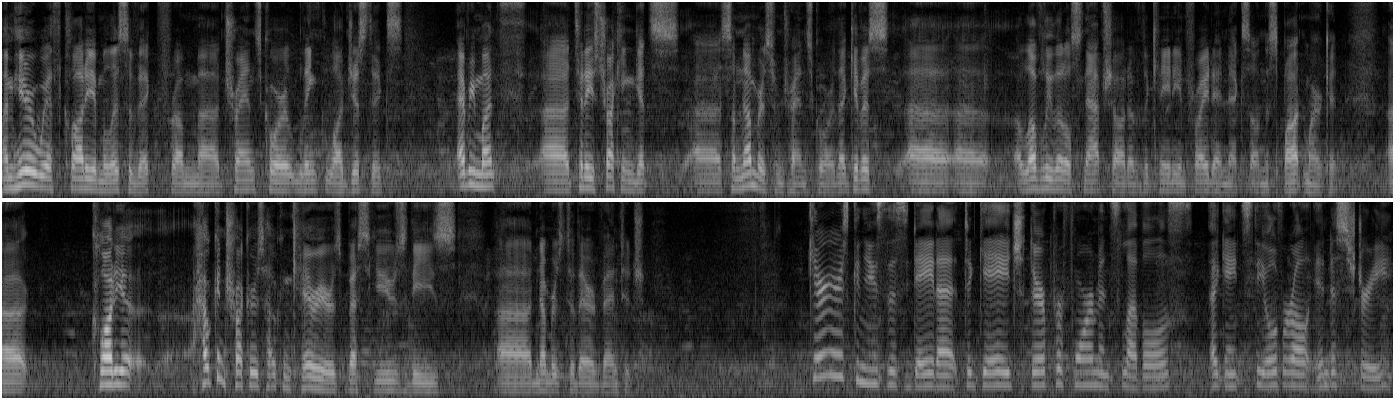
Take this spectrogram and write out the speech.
I'm here with Claudia Milicevic from uh, TransCore Link Logistics. Every month, uh, today's trucking gets uh, some numbers from TransCore that give us uh, uh, a lovely little snapshot of the Canadian Freight Index on the spot market. Uh, Claudia, how can truckers, how can carriers best use these numbers to their advantage? Carriers can use this data to gauge their performance levels against the overall industry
